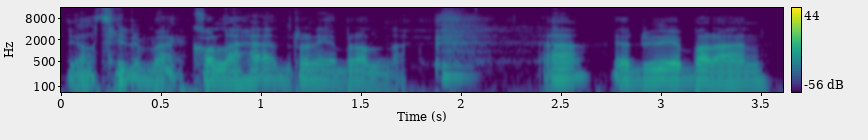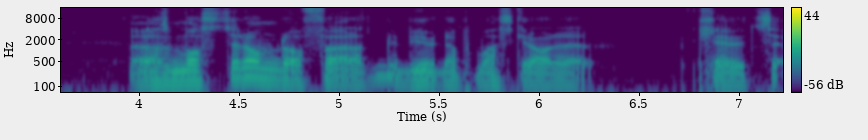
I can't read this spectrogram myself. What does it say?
Jag till och med, kolla här, dra ner brallorna. Ja, ja du är bara en Alltså måste de då för att bli bjudna på maskerader klä ut sig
